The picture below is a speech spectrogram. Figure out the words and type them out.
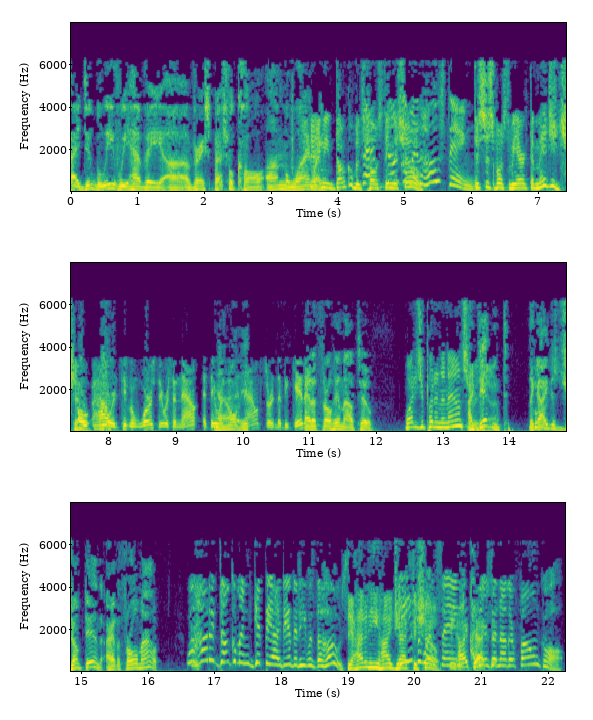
I do believe we have a, uh, a very special call on the line Yeah, right I mean, Dunkleman's That's hosting the Dunkleman show. hosting. This is supposed to be Eric the Midget show. Oh, Howard, it's even worse. There was an annou- there was No, an it- announcer in the beginning. I had to throw him out, too. Why did you put an announcer I in didn't. The guy just jumped in. I had to throw him out. Well, how did Dunkleman get the idea that he was the host? Yeah, how did he hijack He's the the show? one saying, there's it. another phone call.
